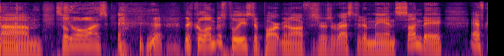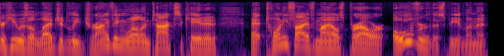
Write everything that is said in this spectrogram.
Um, so Jaws. the Columbus Police Department officers arrested a man Sunday after he was allegedly driving while intoxicated at 25 miles per hour over the speed limit.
